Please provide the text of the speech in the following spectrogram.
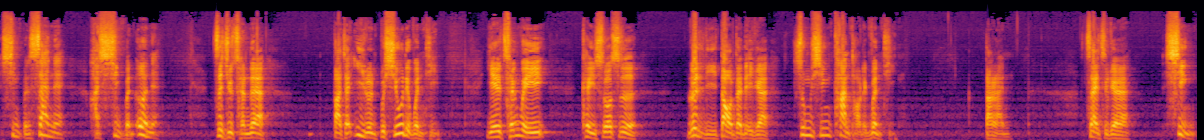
性本善呢，还是性本恶呢？这就成了大家议论不休的问题，也成为可以说是伦理道德的一个中心探讨的问题。当然，在这个性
